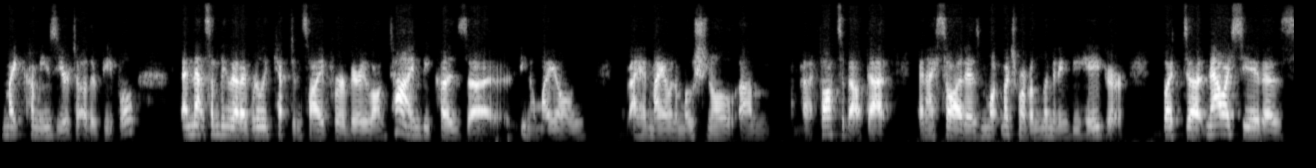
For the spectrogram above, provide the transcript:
might come easier to other people and that's something that I've really kept inside for a very long time because uh, you know my own I had my own emotional um, uh, thoughts about that, and I saw it as mu- much more of a limiting behavior. But uh, now I see it as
